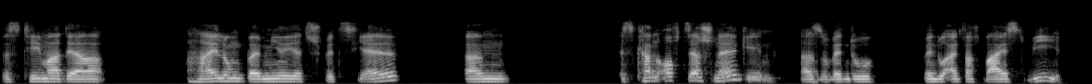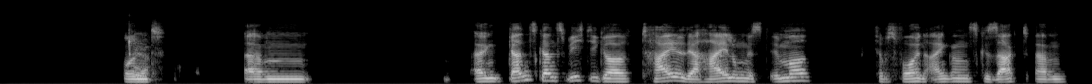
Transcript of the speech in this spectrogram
das Thema der Heilung bei mir jetzt speziell. Ähm, es kann oft sehr schnell gehen. Also wenn du, wenn du einfach weißt, wie. Und ja. ähm, ein ganz, ganz wichtiger Teil der Heilung ist immer, ich habe es vorhin eingangs gesagt, ähm,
